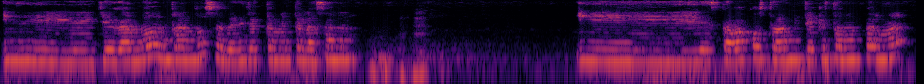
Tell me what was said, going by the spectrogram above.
y llegando, entrando, se ve directamente la sala. Y estaba acostada mi tía que estaba enferma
